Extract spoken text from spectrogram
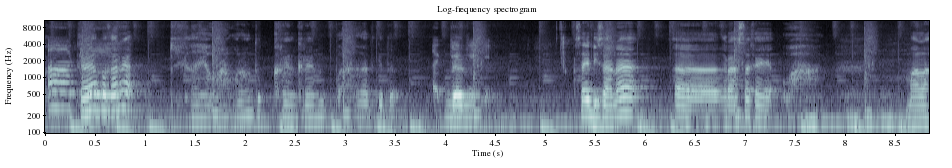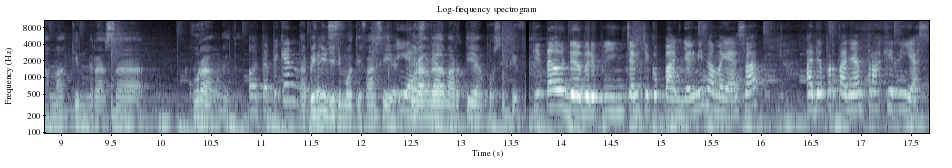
Oke. kenapa karena gila ya orang-orang tuh keren-keren banget gitu Oke, dan oke. saya di sana eh, ngerasa kayak wah malah makin ngerasa kurang gitu Oh tapi kan tapi ini jadi motivasi ya Iya, kurang dalam arti yang positif kita udah berbincang cukup panjang nih sama Yasa. Ada pertanyaan terakhir nih Yas.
